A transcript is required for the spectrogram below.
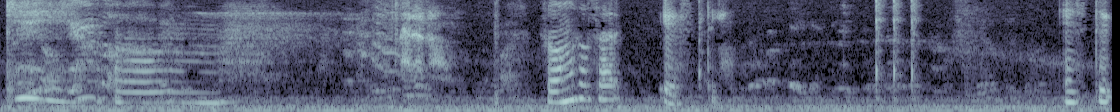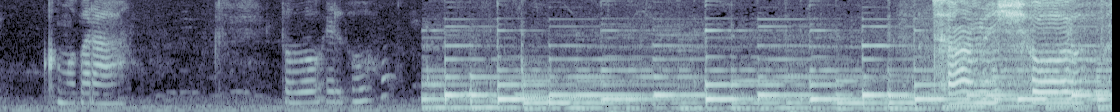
Ok. Um, So vamos a usar este. Este como para todo el ojo. Time is short, but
